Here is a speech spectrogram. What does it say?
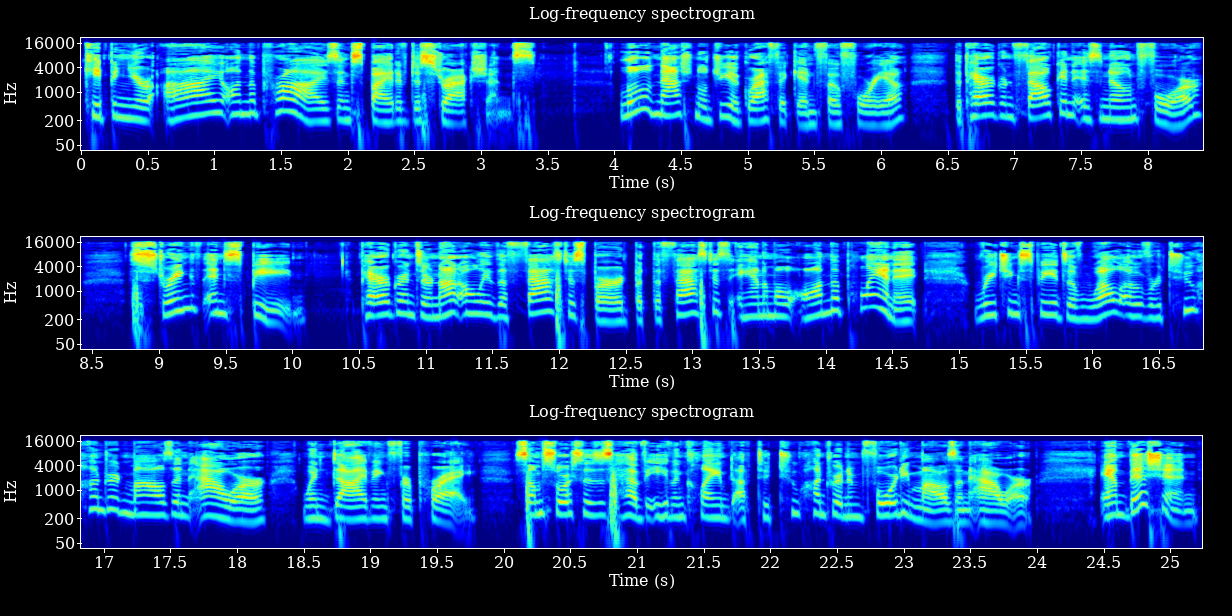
keeping your eye on the prize in spite of distractions. Little National Geographic info for you. The peregrine falcon is known for strength and speed Peregrines are not only the fastest bird, but the fastest animal on the planet, reaching speeds of well over 200 miles an hour when diving for prey. Some sources have even claimed up to 240 miles an hour. Ambition.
